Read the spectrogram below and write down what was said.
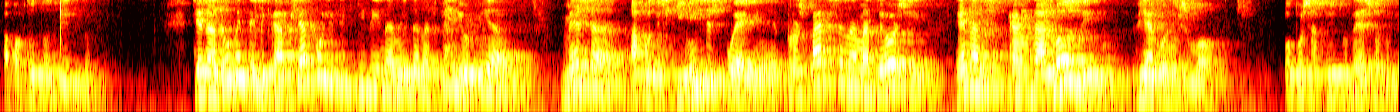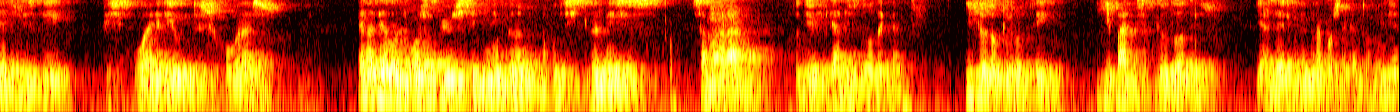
από αυτό τον τίτλο. Και να δούμε τελικά ποια πολιτική δύναμη ήταν αυτή η οποία μέσα από τις κινήσεις που έγινε προσπάθησε να ματαιώσει έναν σκανδαλώδη διαγωνισμό όπως αυτή του δέσπατου διαχειριστή φυσικού αερίου της χώρας. Ένας διαγωνισμός ο οποίος είχε γίνει από τις κυβερνήσεις Σαμαρά το 2012 είχε ολοκληρωθεί, είχε υπάρξει πλειοδότης η Αζέρη με 400 εκατομμύρια.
